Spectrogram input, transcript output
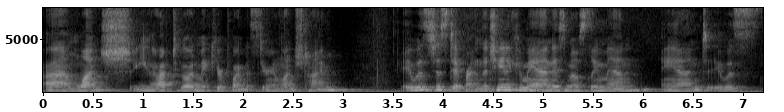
Um, lunch, you have to go and make your appointments during lunchtime. it was just different. The chain of command is mostly men, and it was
